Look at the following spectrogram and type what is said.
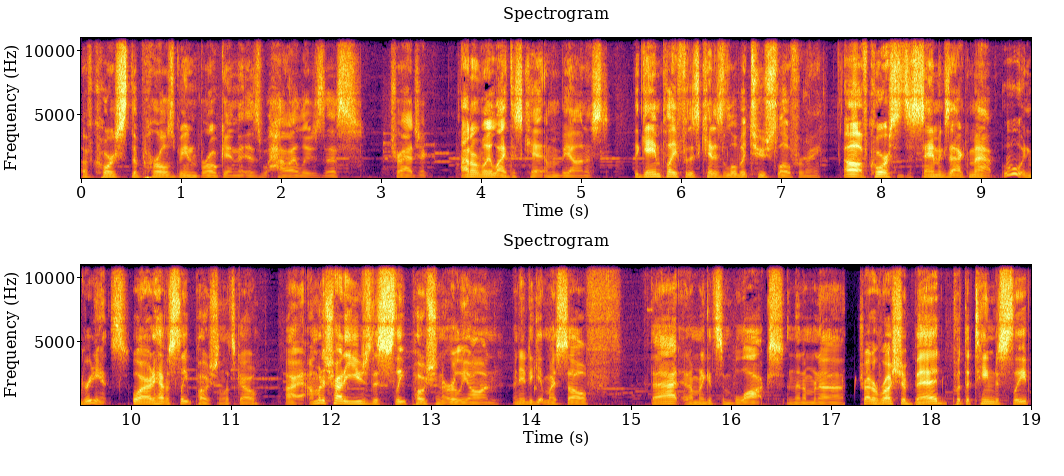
Of course, the pearls being broken is how I lose this. Tragic. I don't really like this kit, I'm gonna be honest. The gameplay for this kit is a little bit too slow for me. Oh, of course, it's the same exact map. Ooh, ingredients. Oh, I already have a sleep potion. Let's go. All right, I'm gonna try to use this sleep potion early on. I need to get myself that, and I'm gonna get some blocks, and then I'm gonna try to rush a bed, put the team to sleep,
